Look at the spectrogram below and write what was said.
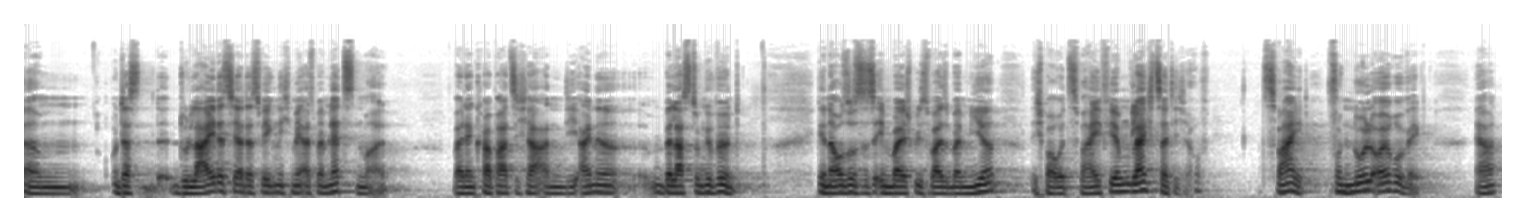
Ähm, und das, du leidest ja deswegen nicht mehr als beim letzten Mal, weil dein Körper hat sich ja an die eine Belastung gewöhnt. Genauso ist es eben beispielsweise bei mir. Ich baue zwei Firmen gleichzeitig auf. Zwei. Von 0 Euro weg. Ja.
